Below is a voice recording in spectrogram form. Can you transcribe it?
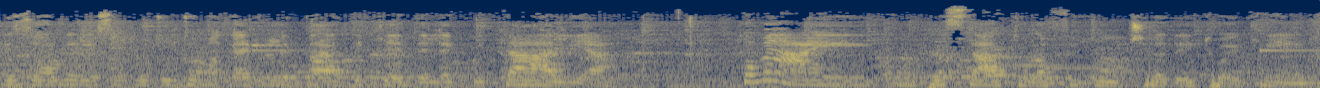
risolvere soprattutto magari le pratiche dell'Equitalia. Come hai conquistato la fiducia dei tuoi clienti?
